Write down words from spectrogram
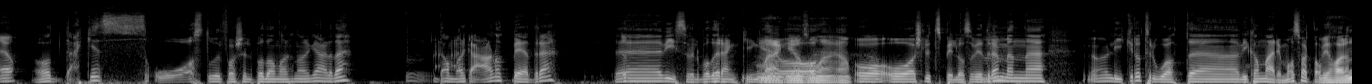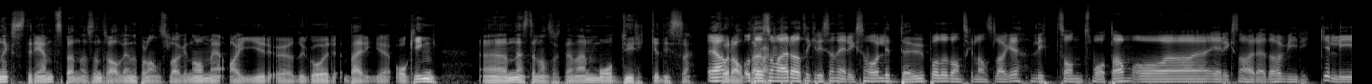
ja. Og det er ikke så stor forskjell på Danmark og Norge, er det det? Danmark er nok bedre. Det viser vel både rankinger Ranking og og, sånn, ja. og, og sluttspill osv. videre Men vi jeg liker å tro at uh, vi kan nærme oss, i hvert fall. Vi har en ekstremt spennende sentrallinje på landslaget nå, med Ayer, Ødegaard, Berge og King. Eh, neste landslagstreneren må dyrke disse Ja, og det det som er at Christian Eriksen var litt død på det danske landslaget. Litt sånn småtam. Og eh, Eriksen og Hareide har virkelig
